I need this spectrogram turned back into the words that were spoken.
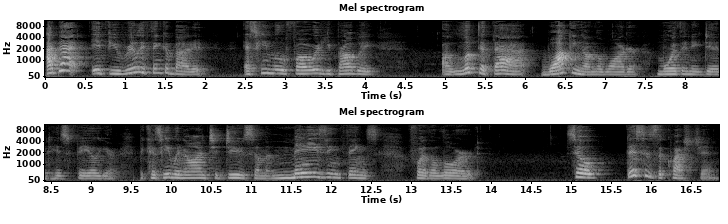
I bet if you really think about it, as he moved forward, he probably uh, looked at that, walking on the water, more than he did his failure, because he went on to do some amazing things for the Lord. So, this is the question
